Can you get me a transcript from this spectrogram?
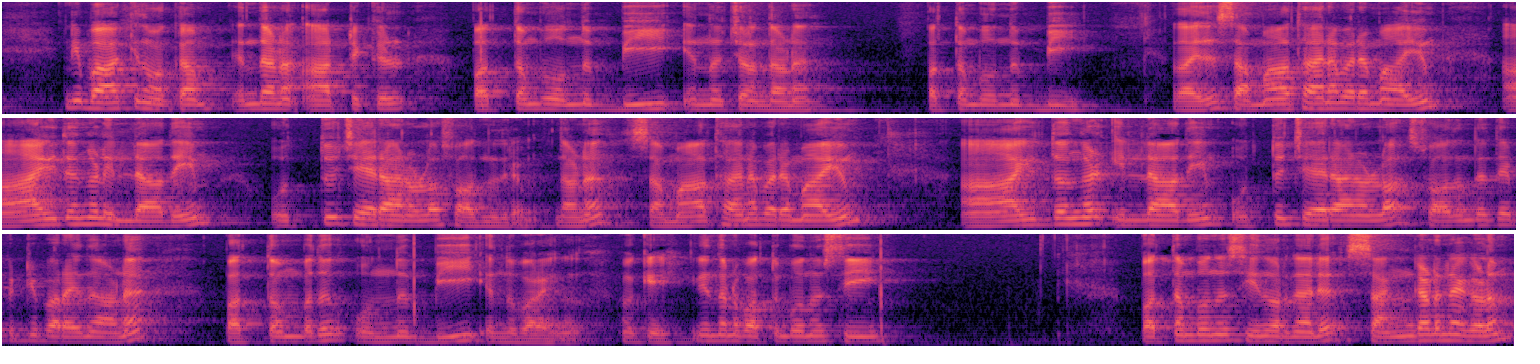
ഇനി ബാക്കി നോക്കാം. എന്താണ് ആർട്ടിക്കിൾ പത്തൊമ്പത് ഒന്ന് ബി എന്ന് വെച്ചാൽ എന്താണ്? പത്തൊമ്പത് ഒന്ന് ബി. അതായത് സമാധാനപരമായും ആയുധങ്ങളില്ലാതെയും ഒത്തുചേരാനുള്ള സ്വാതന്ത്ര്യം. എന്താണ്? സമാധാനപരമായും ആയുധങ്ങൾ ഇല്ലാതെയും ഒത്തുചേരാനുള്ള സ്വാതന്ത്ര്യത്തെപ്പറ്റി പറയുന്നതാണ് പത്തൊമ്പത് ഒന്ന് ബി എന്ന് പറയുന്നത്. ഓക്കെ ഇനി എന്താണ് പത്തൊമ്പത് സി? പത്തൊമ്പത് സി എന്ന് പറഞ്ഞാൽ സംഘടനകളും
